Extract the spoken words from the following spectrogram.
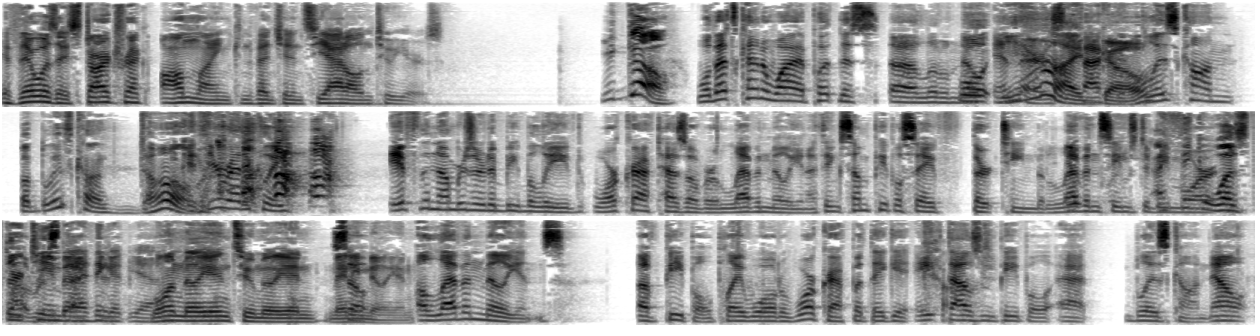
if there was a Star Trek online convention in Seattle in two years, you'd go. well, that's kind of why I put this uh, little Well, note in there. yeah, is the I'd fact go. That BlizzCon, But BlizzCon's dumb. okay, theoretically, if the numbers are to be believed, Warcraft has over 11 million. I think some people say 13, but 11 seems to be I think more. it was thirteen, but I think it yeah. One million, two million, many so million. 11 millions of people play World of Warcraft, but they get 8,000 people at BlizzCon. Now,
